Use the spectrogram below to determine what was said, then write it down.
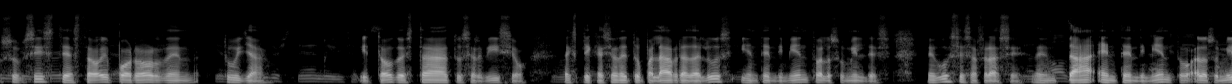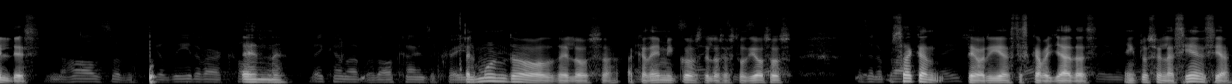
subsiste hasta hoy por orden tuya y todo está a tu servicio. La explicación de tu palabra da luz y entendimiento a los humildes. Me gusta esa frase, da entendimiento a los humildes. En el mundo de los académicos, de los estudiosos, sacan teorías descabelladas e incluso en la ciencia,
